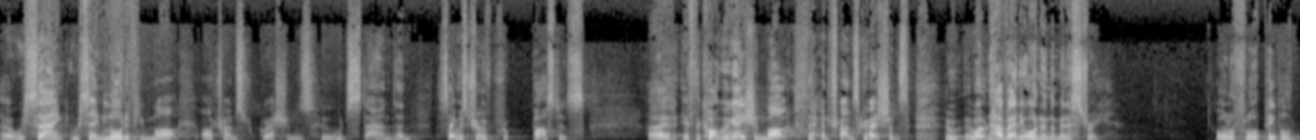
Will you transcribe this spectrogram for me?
uh, we, sang, we sang, Lord, if you mark our transgressions, who would stand? And the same is true of pastors. Uh, if, if, the congregation mark their transgressions, they won't have anyone in the ministry. All are flawed. People,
